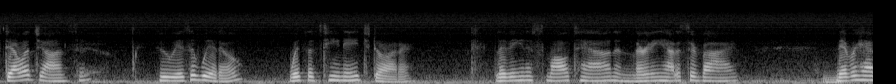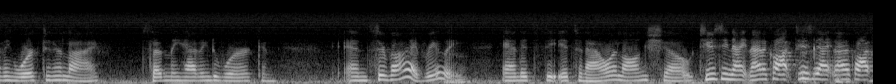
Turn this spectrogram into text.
Stella Johnson, who is a widow with a teenage daughter, living in a small town and learning how to survive, Mm. never having worked in her life, suddenly having to work and and survive really. Mhm. And it's the it's an hour long show. Tuesday night, nine o'clock. Tuesday night, nine o'clock.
